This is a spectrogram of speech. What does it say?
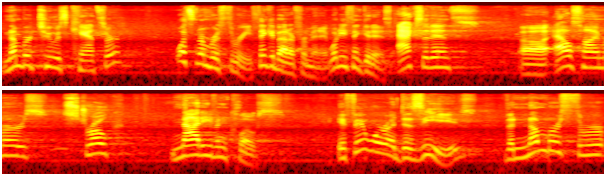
number two is cancer. What's number three? Think about it for a minute. What do you think it is? Accidents, uh, Alzheimer's, stroke? Not even close. If it were a disease, the, number th-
